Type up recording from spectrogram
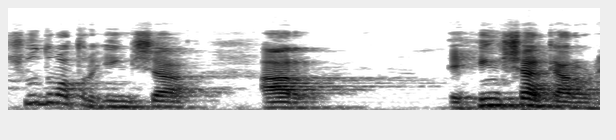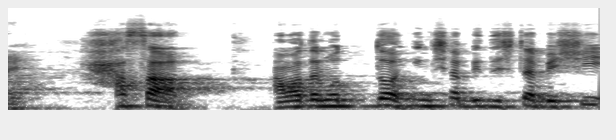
শুধুমাত্র হিংসা আর এই হিংসার কারণে হাসাদ, আমাদের মধ্যে হিংসা বিদ্বেষটা বেশি।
